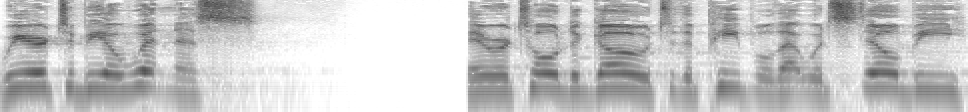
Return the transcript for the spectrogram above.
We are to be a witness. They were told to go to the people that would still be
